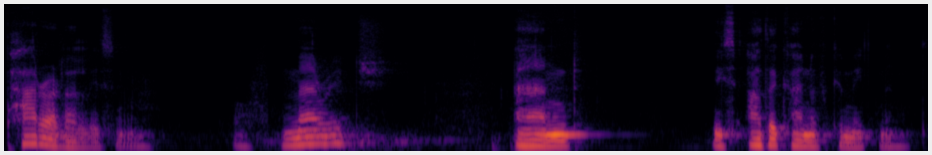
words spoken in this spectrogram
parallelism of marriage and this other kind of commitment.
